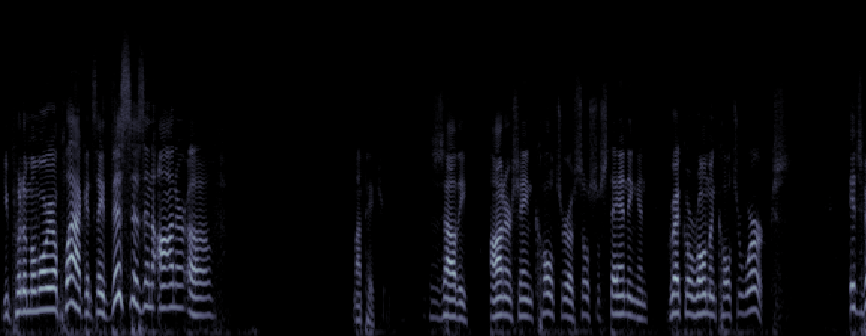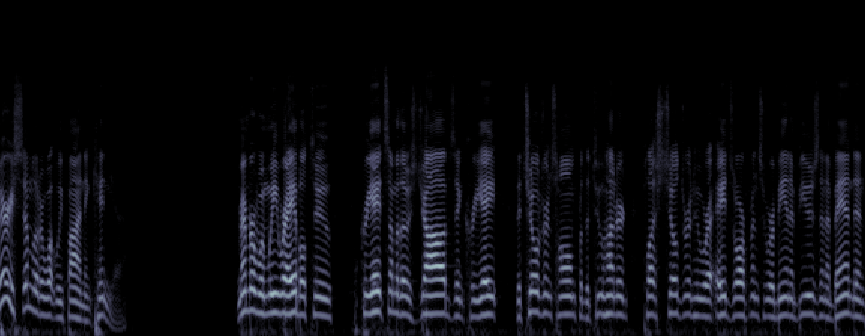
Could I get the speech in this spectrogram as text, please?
you put a memorial plaque and say, This is in honor of my patron. This is how the honor shame culture of social standing and Greco Roman culture works. It's very similar to what we find in Kenya. Remember when we were able to create some of those jobs and create the children's home for the 200 plus children who were AIDS orphans who were being abused and abandoned.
